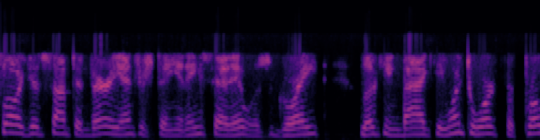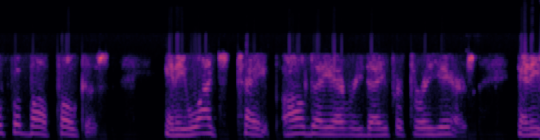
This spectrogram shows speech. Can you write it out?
Slowik did something very interesting, and he said it was great. Looking back, he went to work for Pro Football Focus, and he watched tape all day, every day for three years. And he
